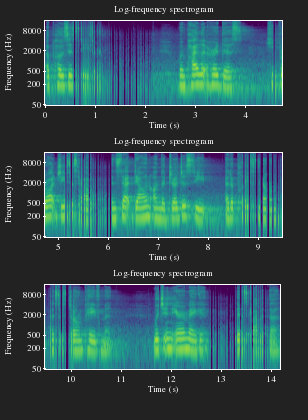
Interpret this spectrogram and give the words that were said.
opposes Caesar. When Pilate heard this, he brought Jesus out and sat down on the judge's seat at a place known as the stone pavement, which in Aramaic is Gabbatha.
